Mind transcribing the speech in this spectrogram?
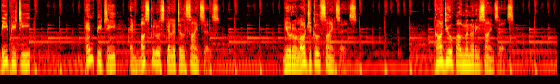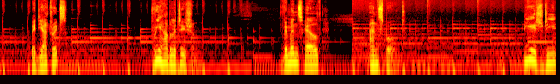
BPT, MPT in musculoskeletal sciences, neurological sciences, cardiopulmonary sciences, pediatrics, rehabilitation, women's health and sport. PhD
